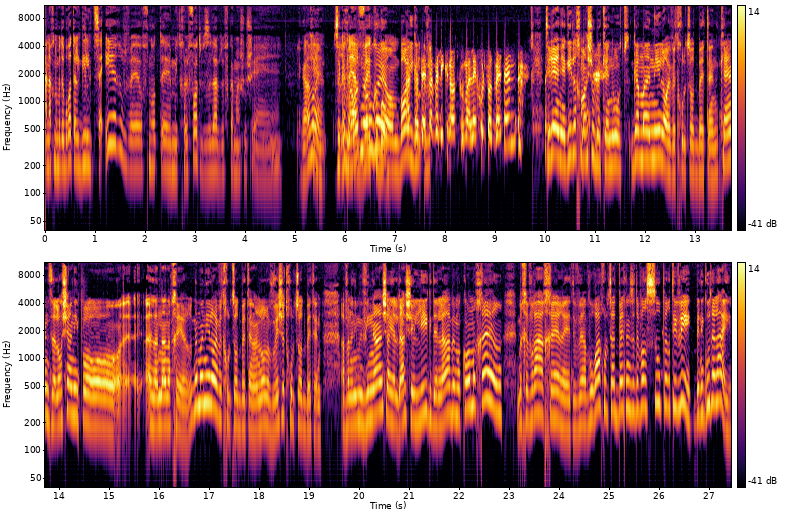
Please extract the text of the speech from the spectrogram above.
אנחנו מדברות על גיל צעיר ואופנות אה, מתחלפות, וזה לאו דווקא משהו ש... לגמרי. כן, זה גם מאוד נהוג בו. היום. בואי, את גם... נותנת לה ולקנות מלא חולצות בטן? תראי, אני אגיד לך משהו בכנות, גם אני לא אוהבת חולצות בטן, כן? זה לא שאני פה אה, על ענן אחר, גם אני לא אוהבת חולצות בטן, אני לא לובשת חולצות בטן, אבל אני מבינה שהילדה שלי גדלה במקום אחר, בחברה אחרת, ועבורה חולצת בטן זה דבר סופר טבעי, בניגוד אליי.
